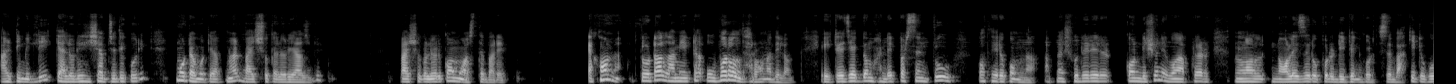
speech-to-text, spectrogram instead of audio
আল্টিমেটলি ক্যালোরি হিসাব যদি করি, মোটামুটি আপনার ২২০০ ক্যালোরি আসবে। ২২০০ ক্যালোরি কমও আসতে পারে। এখন টোটাল আমি একটা ওভারঅল ধারণা দিলাম। এটা যে একদম 100% ট্রু কথা এরকম না। আপনার শরীরের কন্ডিশন এবং আপনার নল নলেজের উপরে ডিপেন্ড করতেছে বাকিটুকু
